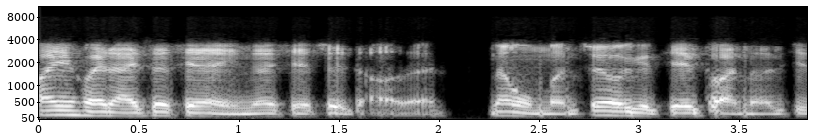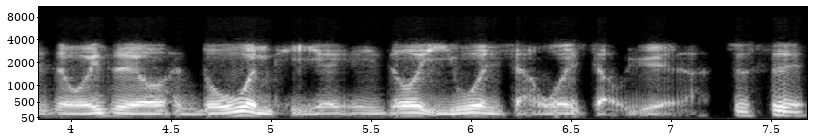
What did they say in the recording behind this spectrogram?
欢迎回来，这些人那些睡着的人。那我们最后一个阶段呢，其实我一直有很多问题，也很多疑问想问小月啦，就是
